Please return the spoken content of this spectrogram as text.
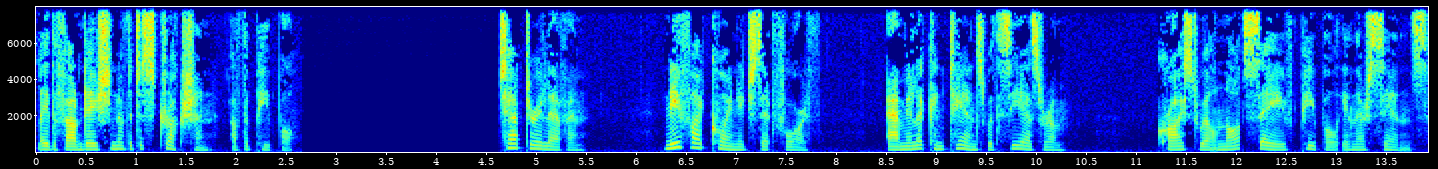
lay the foundation of the destruction of the people. Chapter 11 Nephite coinage set forth. Amulek contends with Zeezrom. Christ will not save people in their sins.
